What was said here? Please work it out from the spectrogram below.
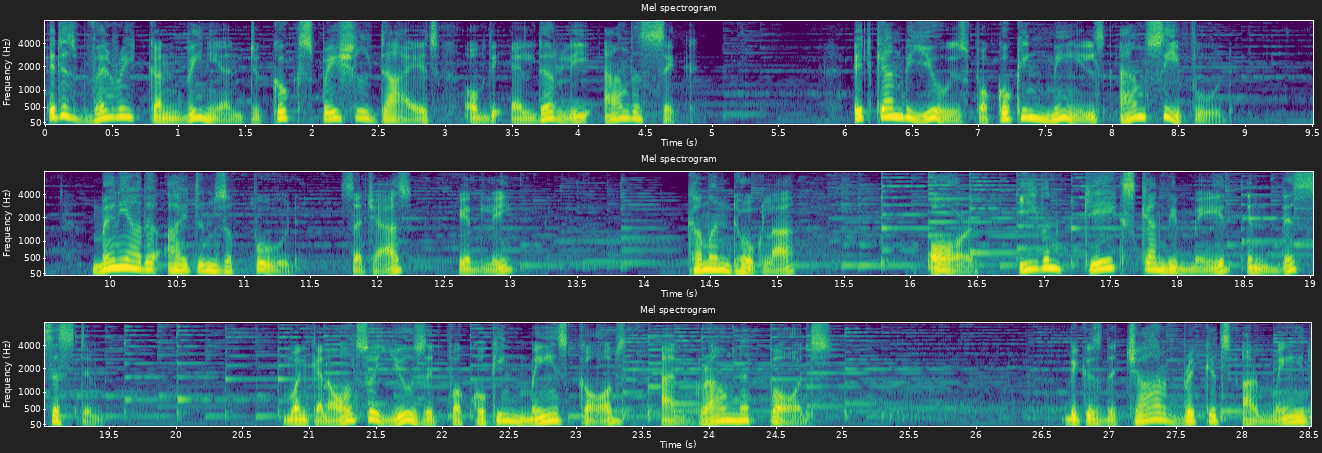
It is very convenient to cook special diets of the elderly and the sick. It can be used for cooking meals and seafood. Many other items of food such as idli, khaman dhokla or even cakes can be made in this system. One can also use it for cooking maize cobs and groundnut pods. Because the char briquettes are made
